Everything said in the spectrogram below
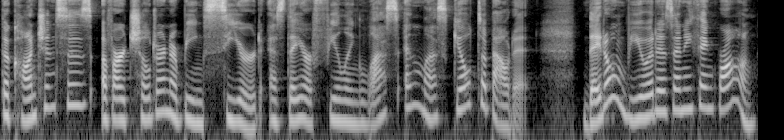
The consciences of our children are being seared as they are feeling less and less guilt about it. They don't view it as anything wrong.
